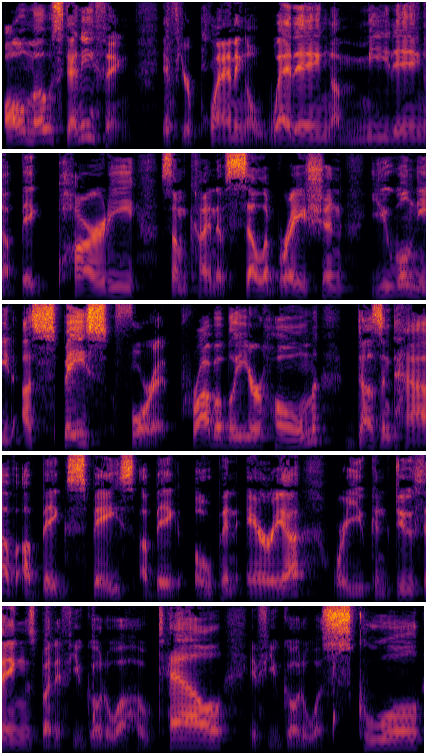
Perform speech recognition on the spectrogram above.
almost anything. If you're planning a wedding, a meeting, a big party, some kind of celebration, you will need a space for it. Probably your home doesn't have a big space, a big open area where you can do things. But if you go to a hotel, if you go to a school,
